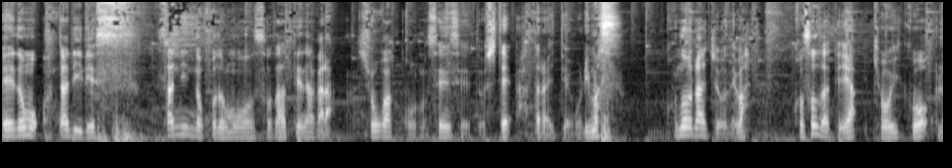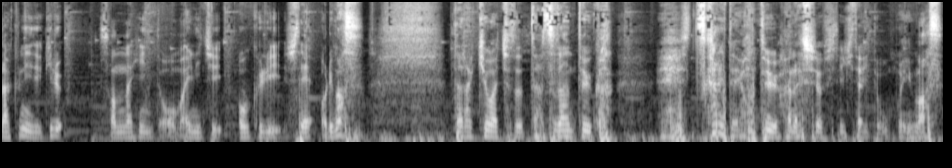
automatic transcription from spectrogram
えー、どうもダディです。3人の子供を育てながら小学校の先生として働いております。このラジオでは子育てや教育を楽にできるそんなヒントを毎日お送りしております。ただ今日はちょっと雑談というか、えー、疲れたよという話をしていきたいと思います。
